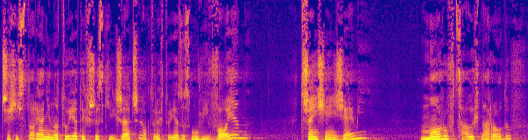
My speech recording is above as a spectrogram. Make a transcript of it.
Czy historia nie notuje tych wszystkich rzeczy, o których tu Jezus mówi? Wojen? Trzęsień ziemi? Morów całych narodów?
